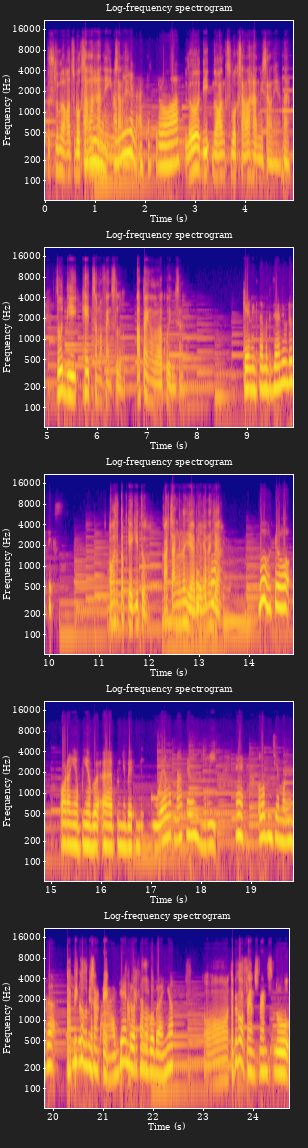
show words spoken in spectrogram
Terus lu melakukan sebuah kesalahan amin, nih misalnya. amin astagfirullah Lu di melakukan sebuah kesalahan misalnya. Nah, lu di hate sama fans lu. Apa yang lu lakuin misalnya? kayak Nikita Mirzani udah fix Oh, tetap kayak gitu. Kacangin aja, Tetep biarin lah. aja. bodoh orang yang punya eh, punya baik duit gue lo kenapa lo ngiri eh lo benci sama enggak Tapi kalau misalnya- eh, aja endorsean gue banyak Oh, tapi kalau fans-fans lu,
